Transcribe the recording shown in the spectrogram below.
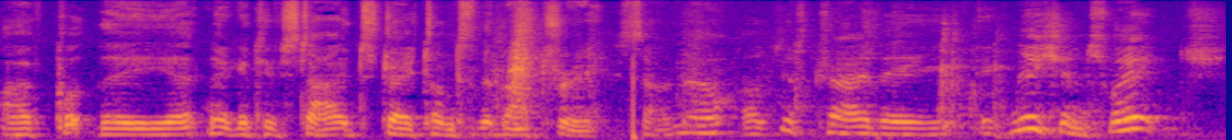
I've put the negative side straight onto the battery. So now I'll just try the ignition switch.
